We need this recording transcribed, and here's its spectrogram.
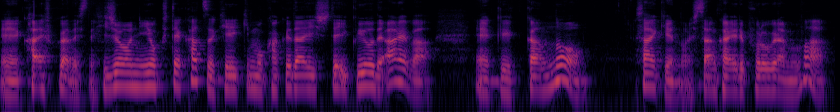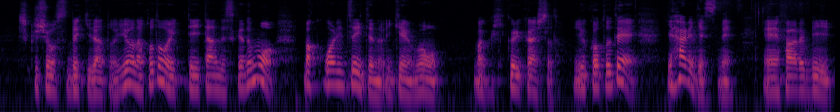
え回復がですね非常に良くてかつ景気も拡大していくようであれば、え月間の債券の資産買い入れプログラムは縮小すべきだというようなことを言っていたんですけども、まあ、ここについての意見をまあ、ひっくり返したということでやはりですね FRB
